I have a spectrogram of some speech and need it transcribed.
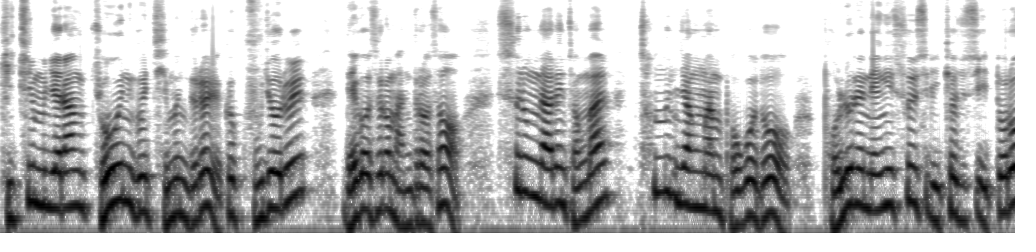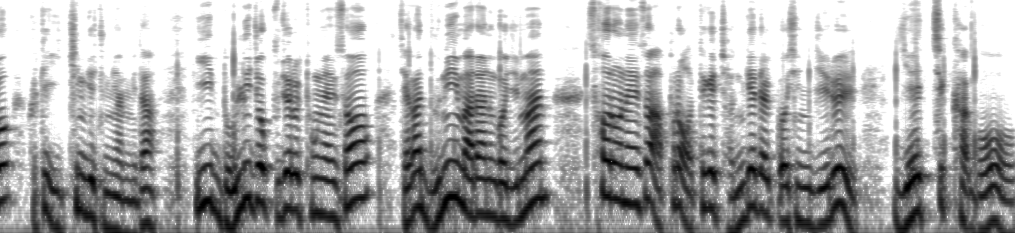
기출문제랑 좋은 그 지문들을 그 구조를 내 것으로 만들어서 수능 날은 정말 첫 문장만 보고도 본론의 내용이 술술 익혀질 수 있도록 그렇게 익히는 게 중요합니다. 이 논리적 구조를 통해서 제가 눈이 말하는 거지만 서론에서 앞으로 어떻게 전개될 것인지를 예측하고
